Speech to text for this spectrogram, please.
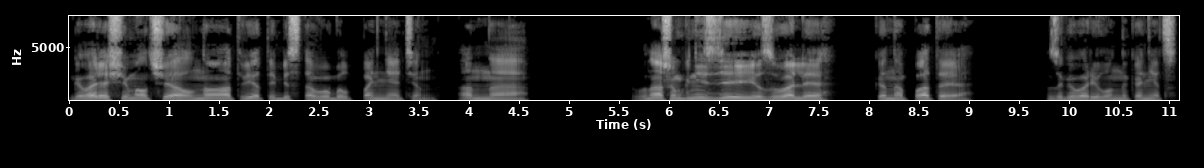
Говорящий молчал, но ответ и без того был понятен. Она. В нашем гнезде ее звали Конопатая, заговорил он наконец.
